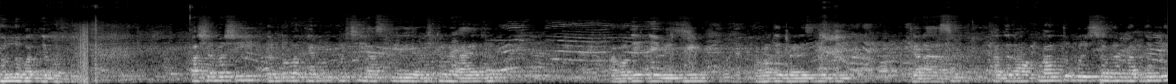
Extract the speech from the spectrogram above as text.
ধন্যবাদ জ্ঞাপন করি পাশাপাশি ধন্যবাদ জ্ঞাপন করছি আজকের এই অনুষ্ঠানের আয়োজন আমাদের ডেভিডমিন আমাদের ম্যানেজমেন্টে যারা আছেন তাদের অক্লান্ত পরিশ্রমের মাধ্যমে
